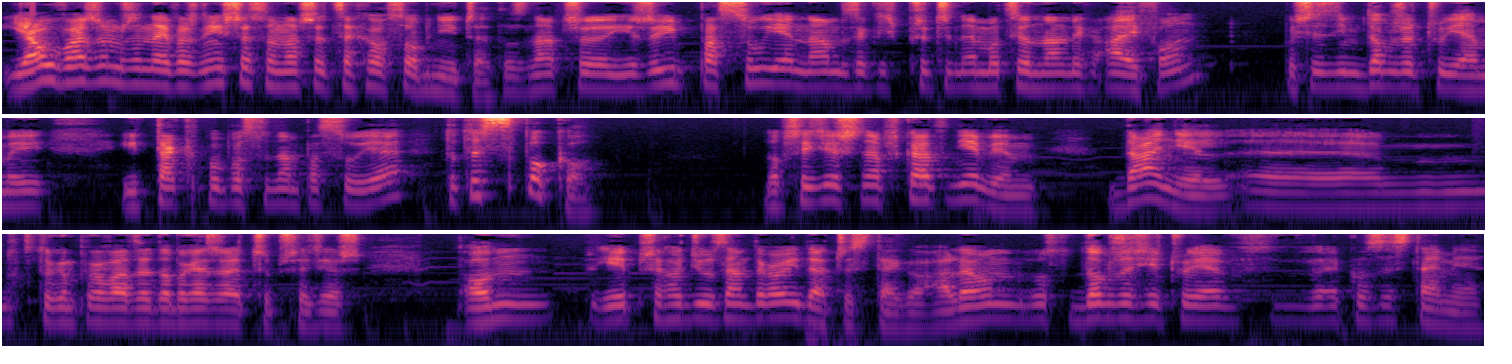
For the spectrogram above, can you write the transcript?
ja uważam, że najważniejsze są nasze cechy osobnicze. To znaczy, jeżeli pasuje nam z jakichś przyczyn emocjonalnych iPhone, bo się z nim dobrze czujemy i, i tak po prostu nam pasuje, to to jest spoko. No przecież na przykład, nie wiem, Daniel, z którym prowadzę dobre rzeczy przecież, on je przechodził z Androida czystego, ale on po prostu dobrze się czuje w, ekosystemie.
